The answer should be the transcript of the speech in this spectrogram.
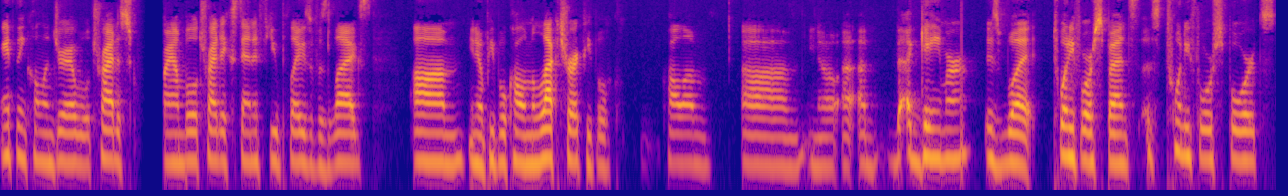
Anthony Colandrea will try to scramble, try to extend a few plays with his legs. Um, you know, people call him electric. People call him, um, you know, a, a, a gamer is what 24 Spence, 24 Sports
